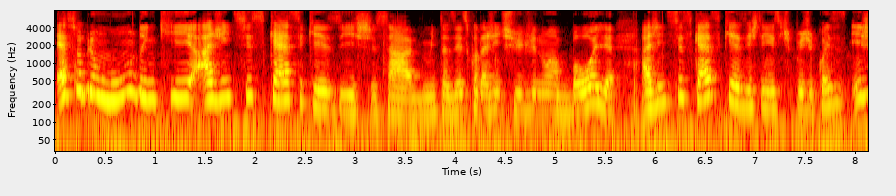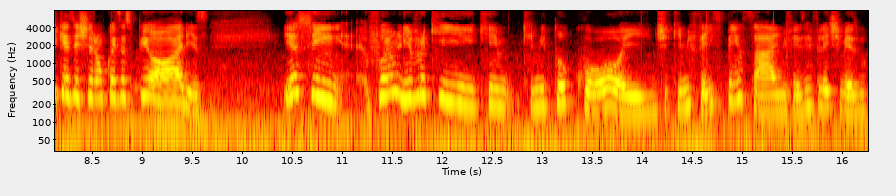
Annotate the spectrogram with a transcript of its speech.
é sobre um mundo em que a gente se esquece que existe, sabe? Muitas vezes, quando a gente vive numa bolha, a gente se esquece que existem esse tipo de coisas e de que existiram coisas piores. E assim, foi um livro que, que, que me tocou e de que me fez pensar e me fez refletir mesmo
